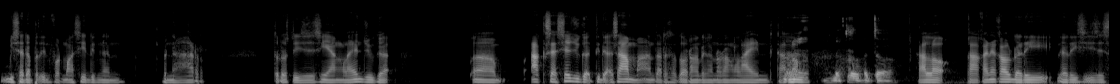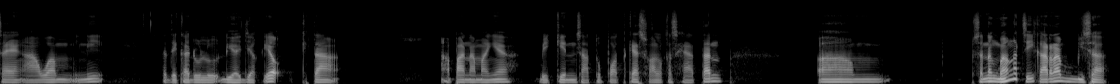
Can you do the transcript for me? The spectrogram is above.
bisa dapat informasi dengan benar. Terus di sisi yang lain juga uh, aksesnya juga tidak sama antara satu orang dengan orang lain. Kalau hmm, betul betul. kalau kakaknya kalau dari dari sisi saya yang awam ini ketika dulu diajak yuk kita apa namanya bikin satu podcast soal kesehatan um, seneng banget sih karena bisa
